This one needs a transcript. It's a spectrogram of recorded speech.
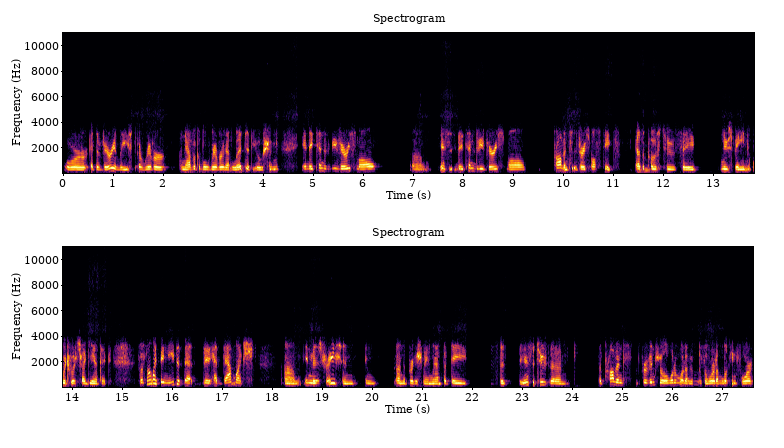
or at the very least, a river, a navigable river that led to the ocean. And they tended to be very small, um, they tended to be very small provinces, very small states, as opposed to, say, New Spain, which was gigantic. So it's not like they needed that, they had that much um, administration in on the British mainland, but they the, the institute the the province the provincial what what was the word I'm looking for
